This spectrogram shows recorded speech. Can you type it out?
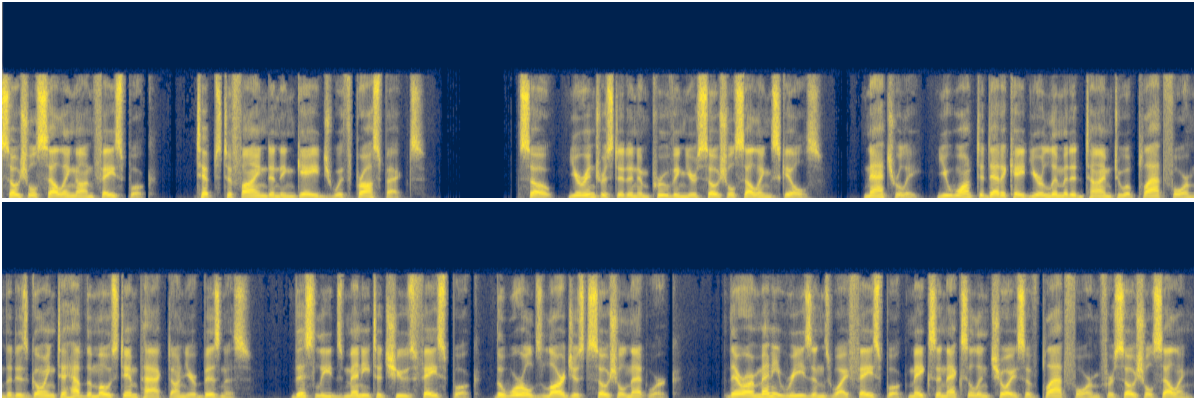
Social selling on Facebook. Tips to find and engage with prospects. So, you're interested in improving your social selling skills. Naturally, you want to dedicate your limited time to a platform that is going to have the most impact on your business. This leads many to choose Facebook, the world's largest social network. There are many reasons why Facebook makes an excellent choice of platform for social selling.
